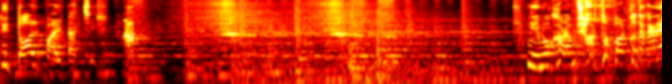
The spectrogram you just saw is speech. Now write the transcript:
তুই দল পাল্টাচ্ছিস। আহ! নিমখারাম স্বার্থপর কোথাকারে?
